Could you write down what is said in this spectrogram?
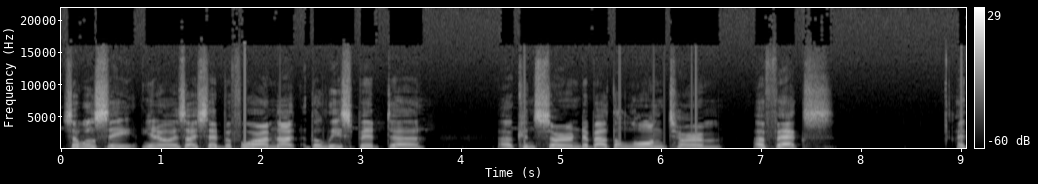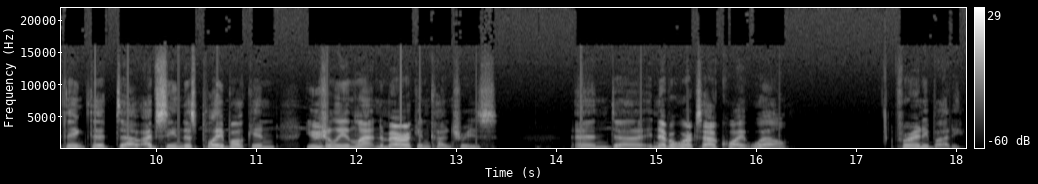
So we'll see. You know, as I said before, I'm not the least bit uh, uh, concerned about the long term effects. I think that uh, I've seen this playbook in usually in Latin American countries, and uh, it never works out quite well for anybody.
